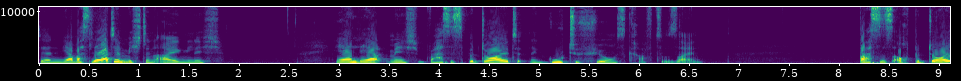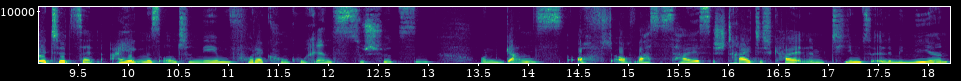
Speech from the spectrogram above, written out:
Denn ja, was lehrt er mich denn eigentlich? Er lehrt mich, was es bedeutet, eine gute Führungskraft zu sein. Was es auch bedeutet, sein eigenes Unternehmen vor der Konkurrenz zu schützen und ganz oft auch, was es heißt, Streitigkeiten im Team zu eliminieren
